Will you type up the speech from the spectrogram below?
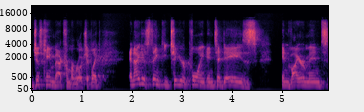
just came back from a road trip, like, and I just think to your point in today's environment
